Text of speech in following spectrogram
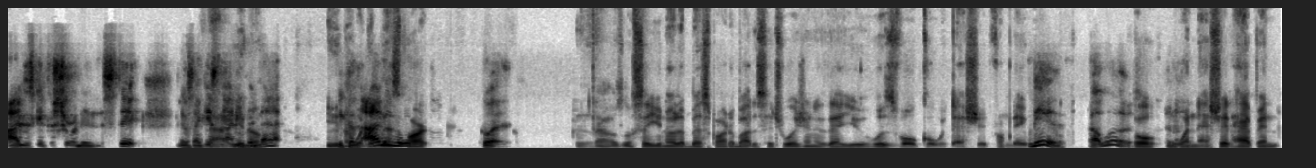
I just get the short end of the stick. And it was like it's nah, not even know, that because I best part. Go ahead. I was gonna say, you know, the best part about the situation is that you was vocal with that shit from day one. Yeah, I was. So when that shit happened,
